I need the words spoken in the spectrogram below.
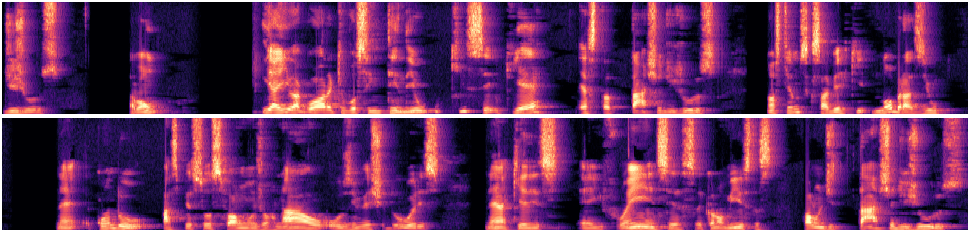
de juros. Tá bom? E aí, agora que você entendeu o que, se, o que é esta taxa de juros, nós temos que saber que no Brasil, né, quando as pessoas falam no jornal, ou os investidores, né, aqueles é, influencers, economistas, falam de taxa de juros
